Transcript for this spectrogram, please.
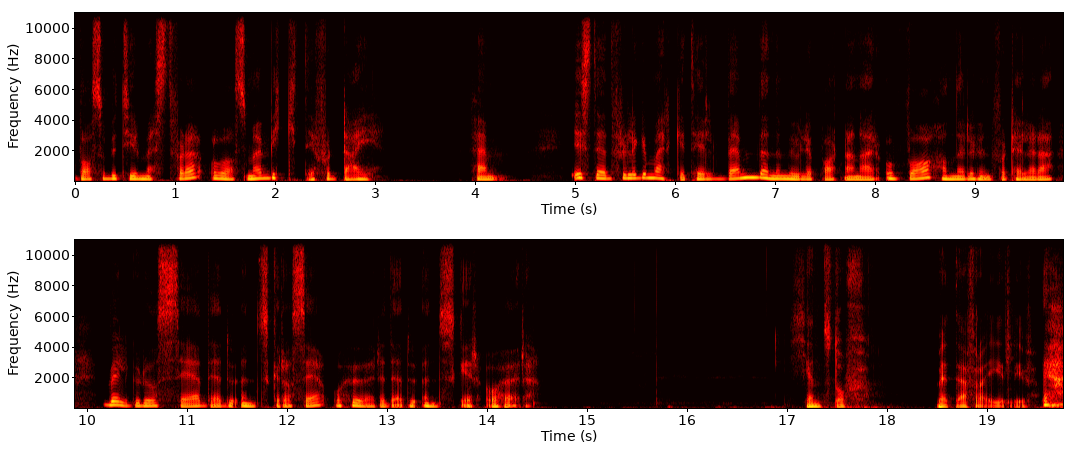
hva som betyr mest for deg, og hva som er viktig for deg. 5. I stedet for å legge merke til hvem denne mulige partneren er, og hva han eller hun forteller deg, velger du å se det du ønsker å se, og høre det du ønsker å høre. Kjent stoff, vet jeg fra eget liv. Ja,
